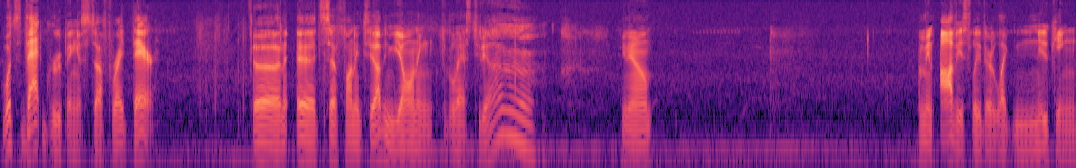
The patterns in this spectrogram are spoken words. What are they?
What's that grouping of stuff right there? Uh, uh, it's so funny too. I've been yawning for the last two days. You know, I mean, obviously they're like nuking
